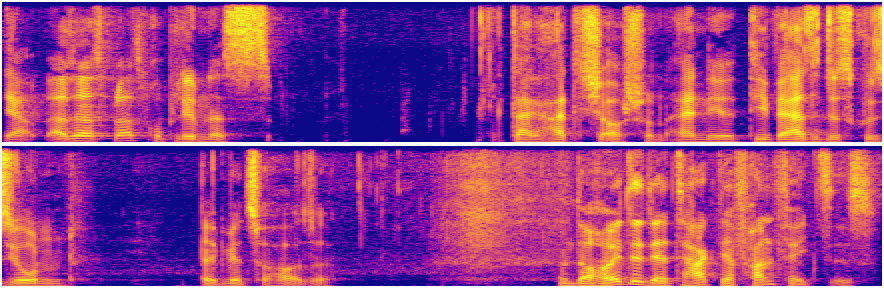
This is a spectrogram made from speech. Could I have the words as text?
ja, also das Platzproblem, das, da hatte ich auch schon eine diverse Diskussionen bei mir zu Hause. Und da heute der Tag der Fun Facts ist,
